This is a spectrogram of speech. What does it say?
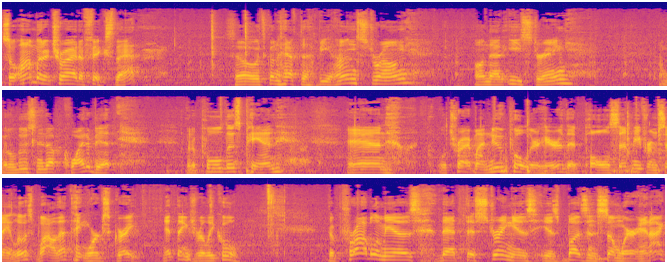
So I'm going to try to fix that. So it's going to have to be unstrung on that E string. I'm going to loosen it up quite a bit. I'm going to pull this pin and we'll try my new puller here that Paul sent me from St. Louis. Wow, that thing works great. That thing's really cool. The problem is that this string is, is buzzing somewhere, and I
